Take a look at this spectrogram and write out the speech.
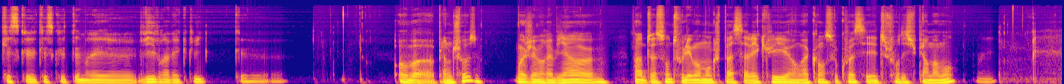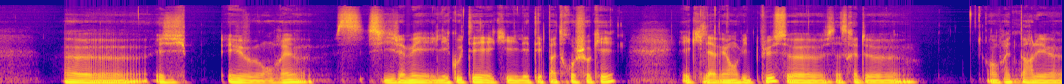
qu'est-ce que qu'est-ce que t'aimerais euh, vivre avec lui que... Oh bah plein de choses. Moi j'aimerais bien. Enfin de toute façon tous les moments que je passe avec lui en vacances ou quoi, c'est toujours des super moments. Oui. Et et, en vrai, si jamais il écoutait et qu'il n'était pas trop choqué et qu'il avait envie de plus, euh, ça serait de, en vrai de parler, euh,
